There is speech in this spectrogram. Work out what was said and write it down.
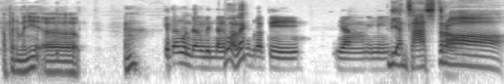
Apa namanya? eh Kita ngundang bintang Boleh. tamu berarti yang ini. Dian Sastro.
